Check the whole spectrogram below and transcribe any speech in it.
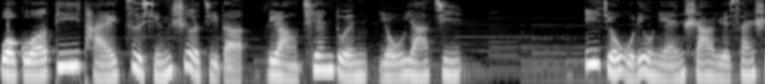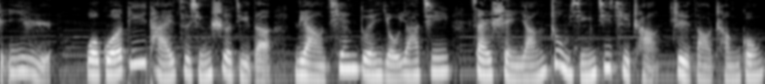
我国第一台自行设计的两千吨油压机。一九五六年十二月三十一日，我国第一台自行设计的两千吨油压机在沈阳重型机器厂制造成功。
